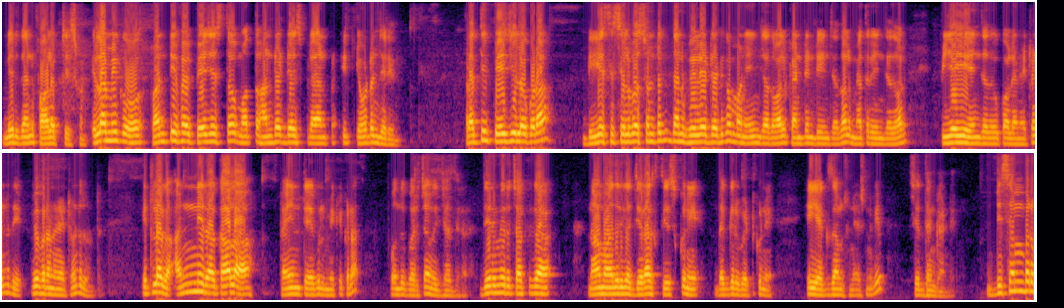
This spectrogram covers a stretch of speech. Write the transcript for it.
మీరు దాన్ని ఫాలోఅప్ చేసుకోండి. ఇలా మీకు ట్వంటీ ఫైవ్ పేజెస్తో మొత్తం హండ్రెడ్ డేస్ ప్లాన్ ఇవ్వడం జరిగింది. ప్రతి పేజీలో కూడా డిఎస్సి సిలబస్ ఉంటుంది. దానికి రిలేటెడ్గా మనం ఏం చదవాలి కంటెంట్ ఏం చదవాలి మెథడ్ ఏం చదవాలి పిఐ ఏం చదువుకోవాలి అనేటువంటిది వివరణ అనేటువంటిది ఉంటుంది. ఇట్లాగా అన్ని రకాల టైం టేబుల్ మీకు ఇక్కడ పొందుపరిచాం విద్యార్థులు దీన్ని మీరు చక్కగా నా మాదిరిగా జిరాక్స్ తీసుకుని దగ్గర పెట్టుకుని ఈ ఎగ్జామినేషన్కి సిద్ధంగా అండి డిసెంబర్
